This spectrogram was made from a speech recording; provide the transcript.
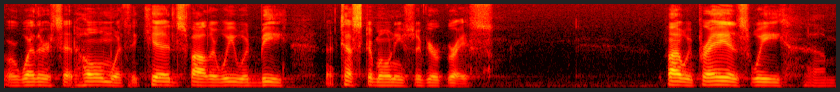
or whether it's at home with the kids, Father, we would be uh, testimonies of your grace. Father, we pray as we um,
